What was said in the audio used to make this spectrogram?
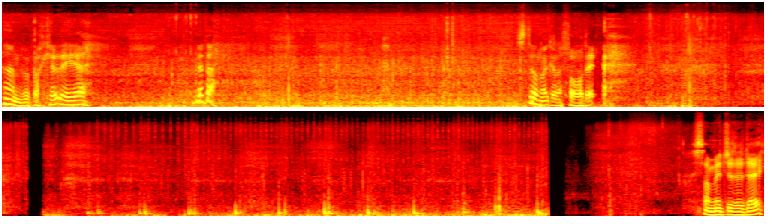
And we're back at the uh, river. Still not going to afford it. Sandwich of the day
